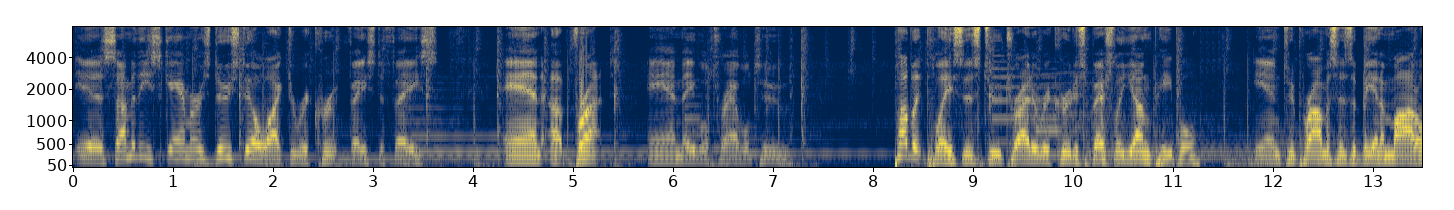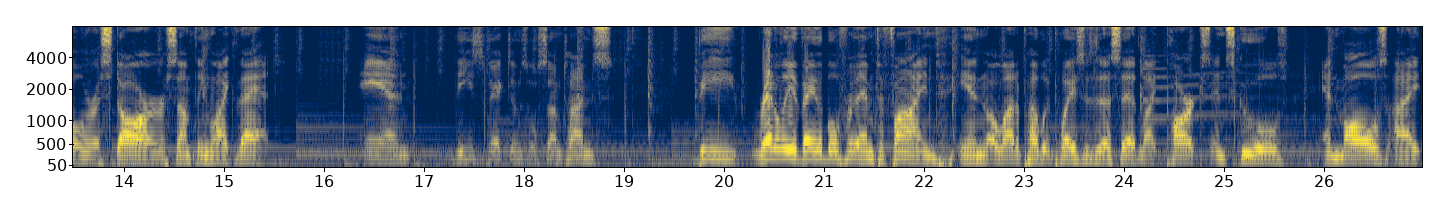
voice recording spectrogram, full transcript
is some of these scammers do still like to recruit face to face and up front, and they will travel to public places to try to recruit, especially young people, into promises of being a model or a star or something like that. And these victims will sometimes be readily available for them to find in a lot of public places, as I said, like parks and schools and malls. I,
